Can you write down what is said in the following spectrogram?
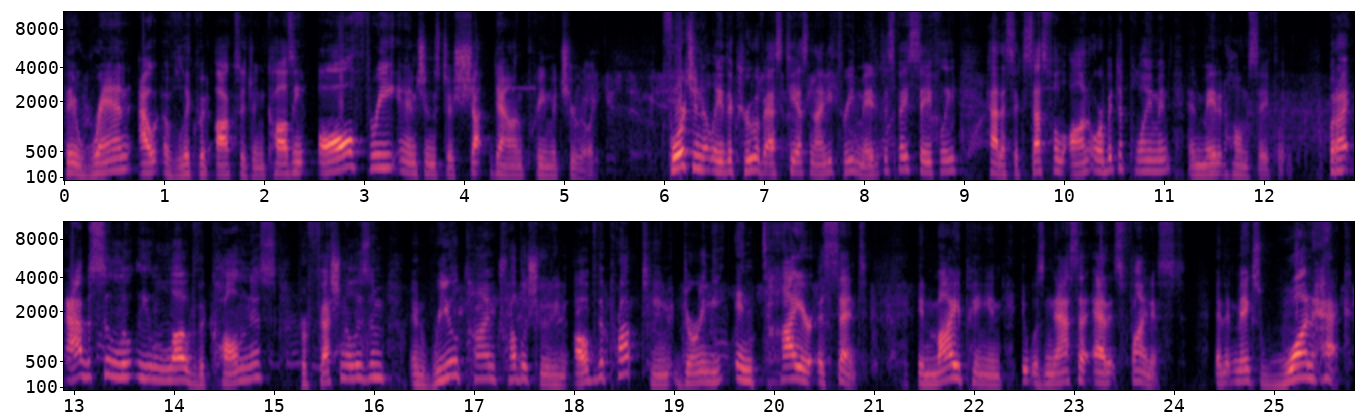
they ran out of liquid oxygen, causing all three engines to shut down prematurely. Fortunately, the crew of STS-93 made it to space safely, had a successful on-orbit deployment, and made it home safely. But I absolutely love the calmness, professionalism, and real-time troubleshooting of the prop team during the entire ascent. In my opinion, it was NASA at its finest. And it makes one heck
